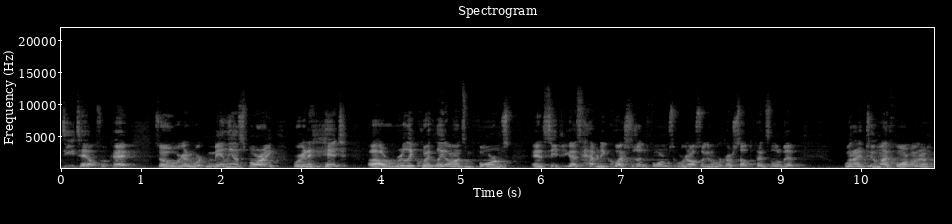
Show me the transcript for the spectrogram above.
details, okay? So we're going to work mainly on sparring. We're going to hit uh, really quickly on some forms and see if you guys have any questions on the forms. We're also going to work our self-defense a little bit. When I do my form, I'm going to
